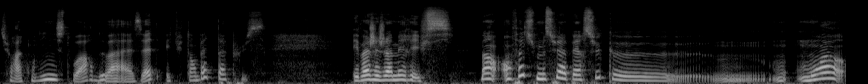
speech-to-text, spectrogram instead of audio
tu racontes une histoire de A à Z et tu t'embêtes pas plus? Et eh ben j'ai jamais réussi. Ben, en fait, je me suis aperçue que moi,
